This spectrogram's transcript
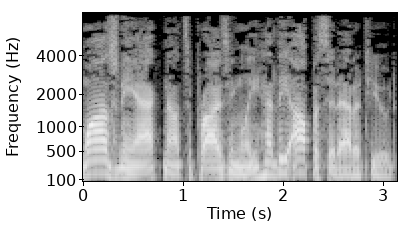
Wozniak, not surprisingly, had the opposite attitude.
